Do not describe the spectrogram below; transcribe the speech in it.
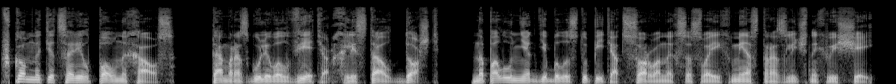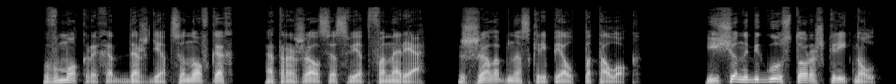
В комнате царил полный хаос. Там разгуливал ветер, хлестал дождь, на полу негде было ступить от сорванных со своих мест различных вещей. В мокрых от дождя циновках отражался свет фонаря. Жалобно скрипел потолок. Еще на бегу сторож крикнул.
